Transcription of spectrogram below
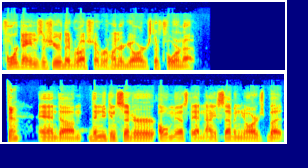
Four games this year, they've rushed over 100 yards. They're 4 0. Yeah. And um, then you consider Ole Miss, they had 97 yards, but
